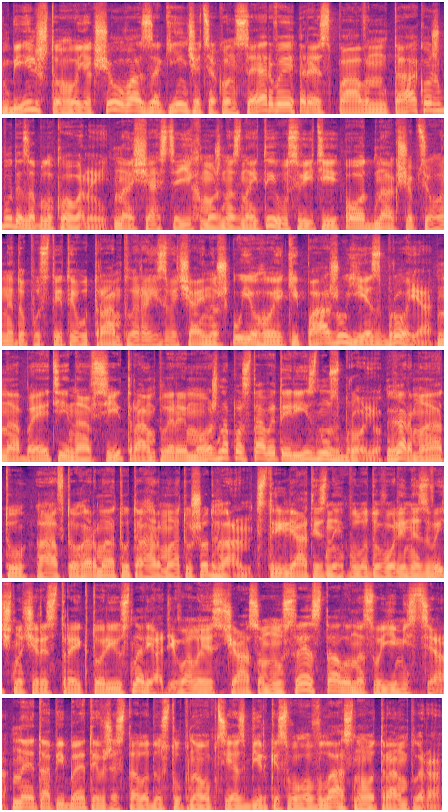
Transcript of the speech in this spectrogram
Більш того, якщо у вас закінчаться консерви, респавн також буде заблокований. На щастя, їх можна знайти у світі. Однак, щоб цього не допустити у трамплера, і звичайно ж у його екіпажу є зброя. На беті на всі трамплери можна поставити різну зброю: гармату, автогармату та гармату шотган. Стріляти з них було доволі незвично через траєкторію снарядів, але з часом усе стало на свої місця. На етапі бети вже стала доступна опція збірки свого власного трамплера.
